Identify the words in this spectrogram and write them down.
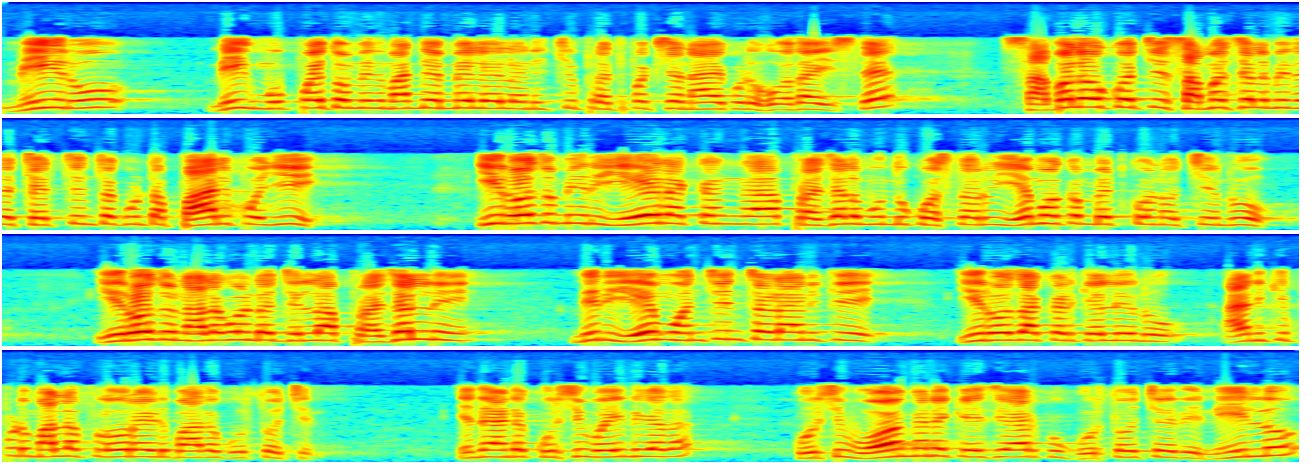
మీరు మీకు ముప్పై తొమ్మిది మంది ఎమ్మెల్యేలను ఇచ్చి ప్రతిపక్ష నాయకుడు హోదా ఇస్తే సభలోకి వచ్చి సమస్యల మీద చర్చించకుండా పారిపోయి ఈరోజు మీరు ఏ రకంగా ప్రజల ముందుకు వస్తారు ఏ ముఖం పెట్టుకొని వచ్చిండ్రు? ఈరోజు నల్గొండ జిల్లా ప్రజల్ని మీరు ఏం వంచడానికి ఈరోజు అక్కడికి వెళ్ళిండ్రు? ఆయనకి ఇప్పుడు మళ్ళీ ఫ్లోరైడ్ బాధ గుర్తొచ్చింది. ఎందుకంటే కుర్చీ పోయింది కదా. కుర్చీ పోగానే కేసీఆర్కు గుర్తొచ్చేది నీళ్ళు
